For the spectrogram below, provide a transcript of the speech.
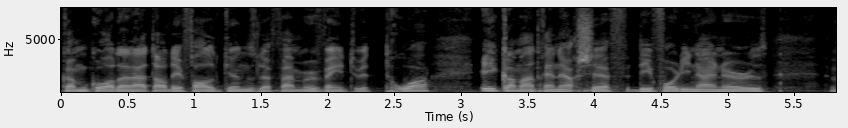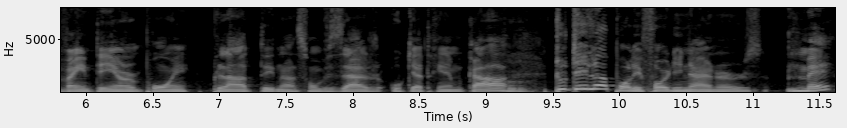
comme coordonnateur des Falcons, le fameux 28-3, et comme entraîneur-chef des 49ers, 21 points plantés dans son visage au quatrième quart. Tout est là pour les 49ers, mais,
